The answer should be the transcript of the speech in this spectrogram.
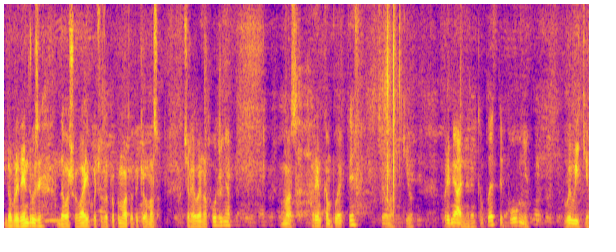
Добрий день, друзі. До вашої уваги хочу запропонувати таке у нас чергове надходження. У нас ринкомплекти. Це у нас такі преміальні ринкомплекти, повні, великі.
